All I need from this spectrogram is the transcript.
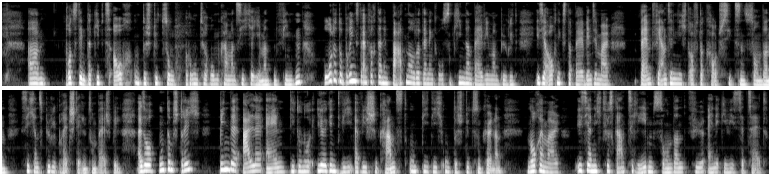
Ähm, Trotzdem, da gibt's auch Unterstützung rundherum, kann man sicher jemanden finden. Oder du bringst einfach deinen Partner oder deinen großen Kindern bei, wie man bügelt. Ist ja auch nichts dabei, wenn sie mal beim Fernsehen nicht auf der Couch sitzen, sondern sich ans Bügelbrett stellen zum Beispiel. Also unterm Strich binde alle ein, die du nur irgendwie erwischen kannst und die dich unterstützen können. Noch einmal, ist ja nicht fürs ganze Leben, sondern für eine gewisse Zeit.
